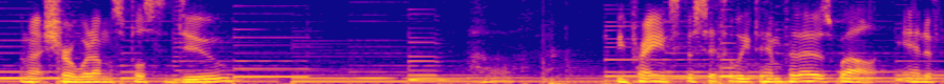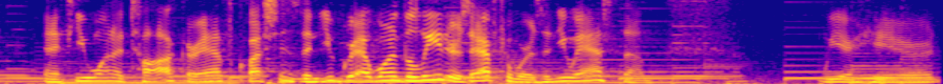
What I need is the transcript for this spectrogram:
I'm not sure what I'm supposed to do, be praying specifically to Him for that as well. And if, and if you want to talk or have questions, then you grab one of the leaders afterwards and you ask them. We are here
